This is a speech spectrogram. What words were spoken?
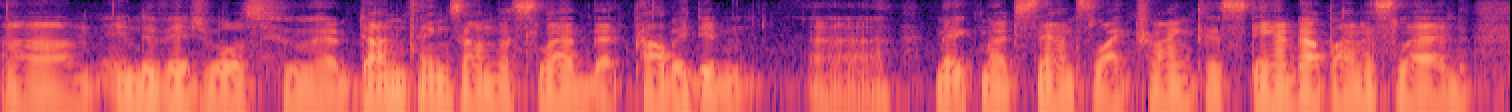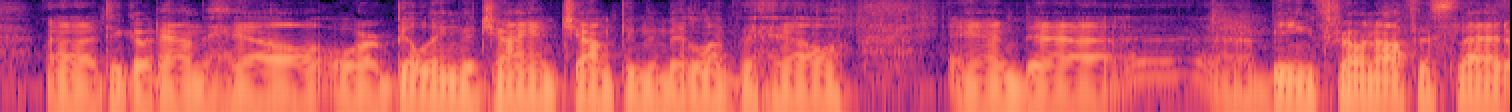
um, individuals who have done things on the sled that probably didn't uh, make much sense, like trying to stand up on a sled uh, to go down the hill, or building the giant jump in the middle of the hill, and uh, uh, being thrown off the sled,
